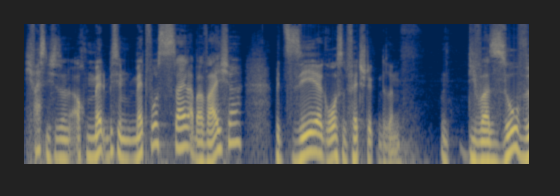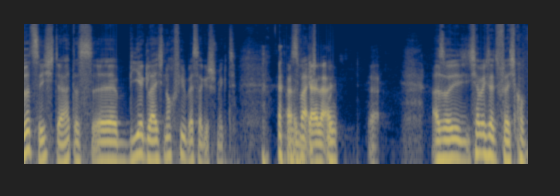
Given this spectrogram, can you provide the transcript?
ich weiß nicht, so auch ein bisschen Mettwurst-Style, aber weicher, mit sehr großen Fettstücken drin. Und die war so würzig, da hat das äh, Bier gleich noch viel besser geschmeckt. Das war echt gut. Ein Also ich habe gesagt, vielleicht kommt,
